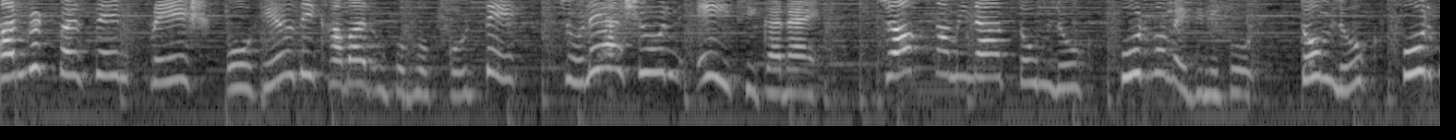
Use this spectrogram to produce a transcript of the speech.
hundred percent fresh ও হেলদি খাবার উপভোগ করতে চলে আসুন এই ঠিকানায়। চক কামিনা তমলুক, পূর্ব মেদিনীপুর। তমলুক, পূর্ব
